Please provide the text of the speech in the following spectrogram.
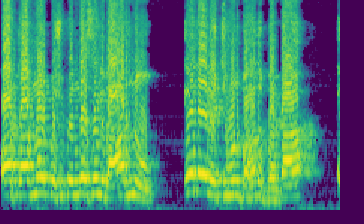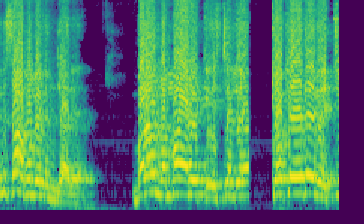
ਔਰ ਕਰਨਲ ਪੁਸ਼ਪਿੰਦਰ ਸਿੰਘ ਬਾਠ ਨੂੰ, ਇਹਦੇ ਵਿੱਚ ਹੁਣ ਬਹੁਤ ਵੱਡਾ ਇਨਸਾਫ ਮਿਲਣ ਜਾ ਰਿਹਾ। ਹੈ ਬੜਾ ਲੰਮਾ ਇਹ ਕੇਸ ਚੱਲਿਆ, ਕਿਉਂਕਿ ਇਹਦੇ ਵਿੱਚ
